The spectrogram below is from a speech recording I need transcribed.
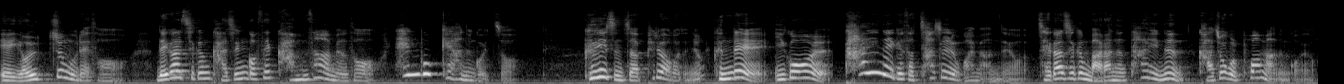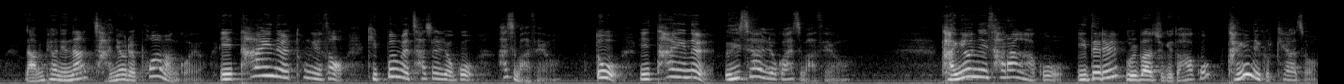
열중을 해서 내가 지금 가진 것에 감사하면서 행복해 하는 거 있죠. 그게 진짜 필요하거든요. 근데 이걸 타인에게서 찾으려고 하면 안 돼요. 제가 지금 말하는 타인은 가족을 포함하는 거예요. 남편이나 자녀를 포함한 거예요. 이 타인을 통해서 기쁨을 찾으려고 하지 마세요. 또 이 타인을 의지하려고 하지 마세요. 당연히 사랑하고 이들을 돌봐주기도 하고 당연히 그렇게 하죠.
